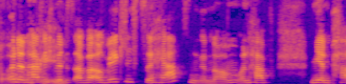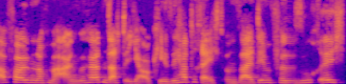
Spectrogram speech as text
Oh, und dann habe okay. ich mir das aber auch wirklich zu Herzen genommen und habe mir ein paar Folgen nochmal angehört und dachte, ja, okay, sie hat recht. Und seitdem versuche ich,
